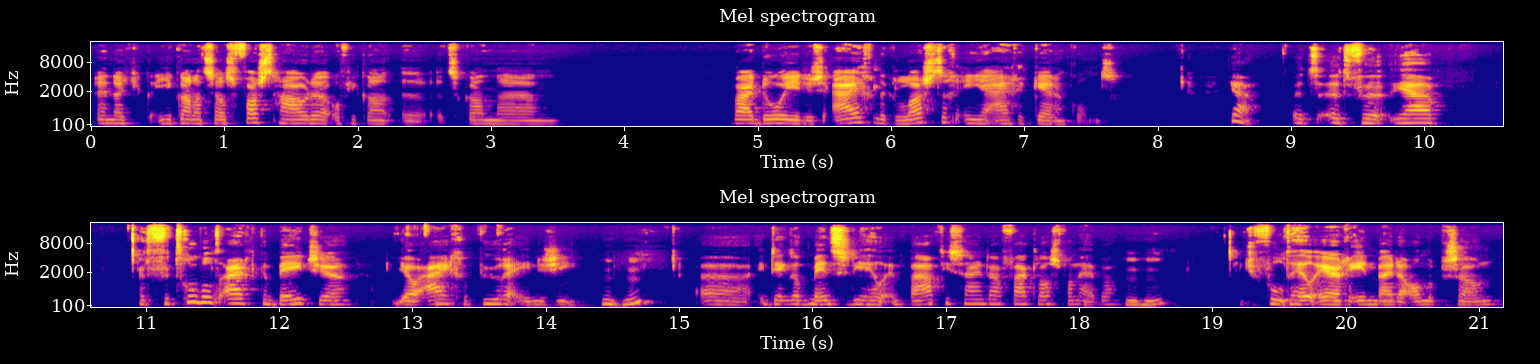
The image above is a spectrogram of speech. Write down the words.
en dat je, je kan het zelfs vasthouden of je kan, eh, het kan, ehm, waardoor je dus eigenlijk lastig in je eigen kern komt. Het, het, ver- ja, het vertroebelt eigenlijk een beetje jouw eigen pure energie. Mhm. Eh, ik denk dat mensen die heel empathisch zijn daar vaak last van hebben. Mhm. Je voelt heel erg in bij de andere persoon.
